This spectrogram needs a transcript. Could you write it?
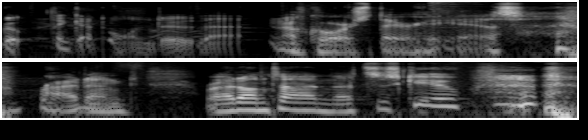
don't think I don't want to do that. And of course, there he is, right on, right on time. That's his cue.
